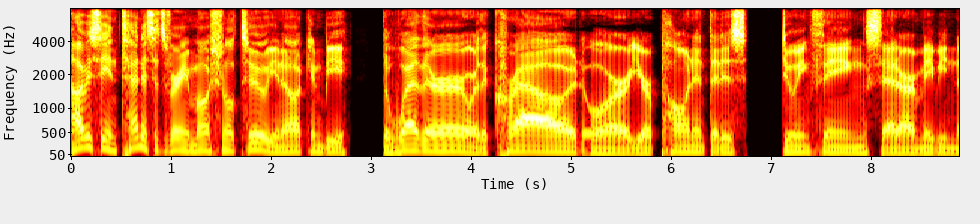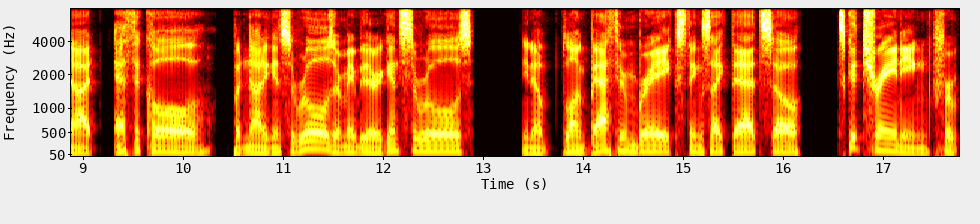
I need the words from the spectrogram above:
obviously in tennis, it's very emotional too. You know, it can be the weather or the crowd or your opponent that is doing things that are maybe not ethical, but not against the rules, or maybe they're against the rules you know, long bathroom breaks, things like that. So it's good training for,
